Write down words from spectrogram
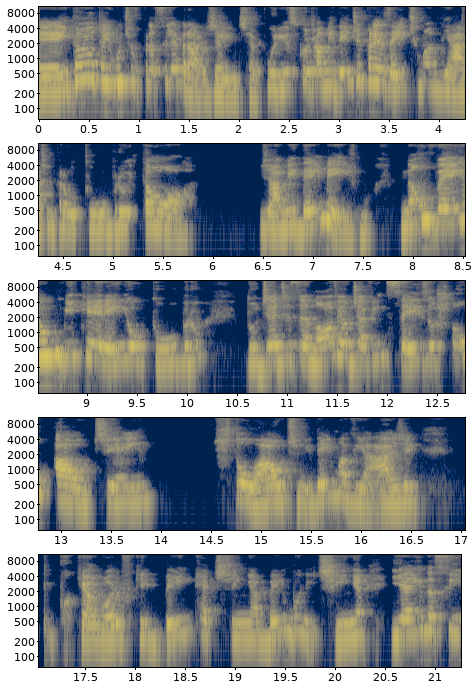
é, então eu tenho motivo para celebrar, gente. É por isso que eu já me dei de presente uma viagem para outubro. Então, ó, já me dei mesmo. Não venham me querer em outubro. Do dia 19 ao dia 26 eu estou out, hein? Estou out, me dei uma viagem, porque agora eu fiquei bem quietinha, bem bonitinha, e ainda assim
